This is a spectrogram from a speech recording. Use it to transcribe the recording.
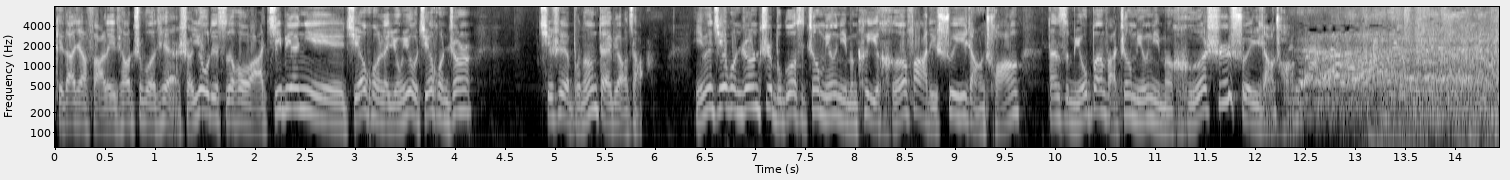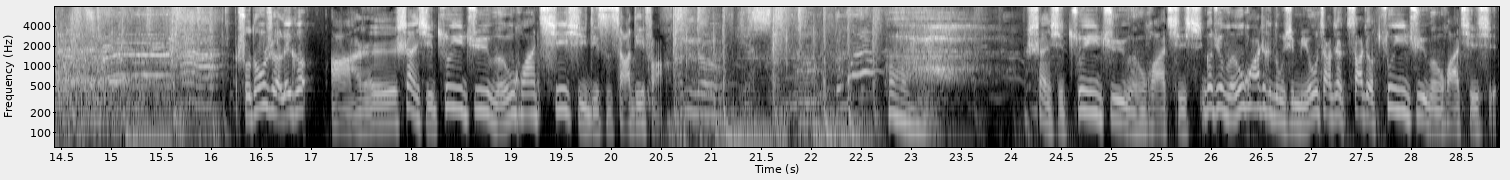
给大家发了一条直播帖，说有的时候啊，即便你结婚了，拥有结婚证，其实也不能代表啥，因为结婚证只不过是证明你们可以合法的睡一张床，但是没有办法证明你们合适睡一张床。书童说了一个啊，呃，陕西最具文化气息的是啥地方？陕西最具文化气息。我觉得文化这个东西没有啥叫啥叫最具文化气息。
